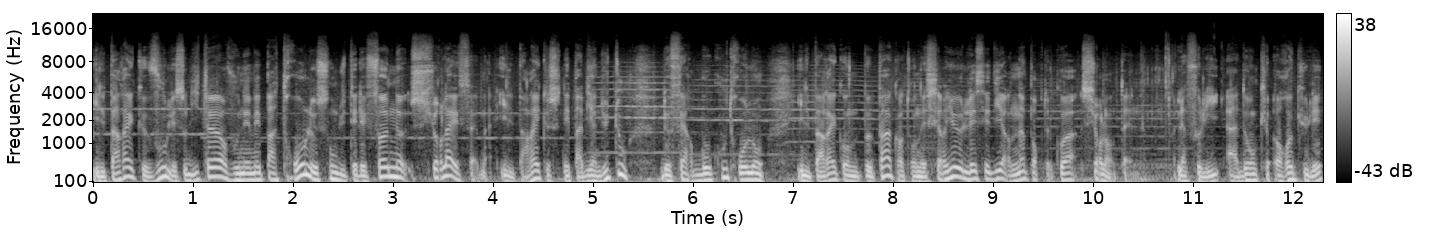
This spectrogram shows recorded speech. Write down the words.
Il paraît que vous, les auditeurs, vous n'aimez pas trop le son du téléphone sur la FM. Il paraît que ce n'est pas bien du tout de faire beaucoup trop long. Il paraît qu'on ne peut pas, quand on est sérieux, laisser dire n'importe quoi sur l'antenne. La folie a donc reculé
